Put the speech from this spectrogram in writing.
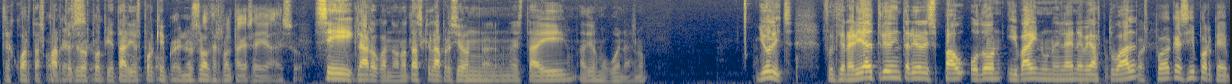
tres cuartas partes de los propietarios, porque no solo hace falta que sea eso. sí, claro, cuando notas que la presión Claro. está ahí, adiós muy buenas, ¿no? Julich, ¿funcionaría el trío de interiores Pau, Odón y Bainun en la NBA actual? Pues puede que sí, porque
